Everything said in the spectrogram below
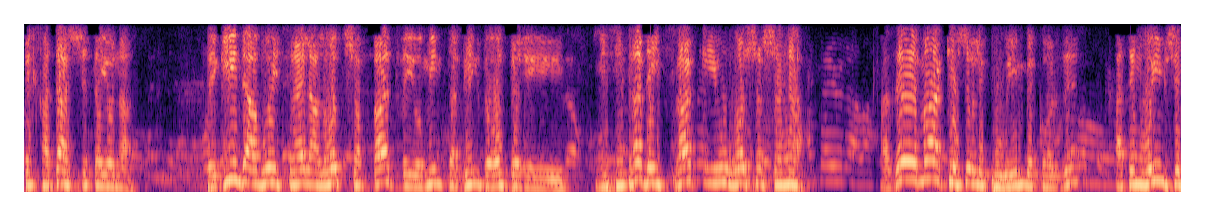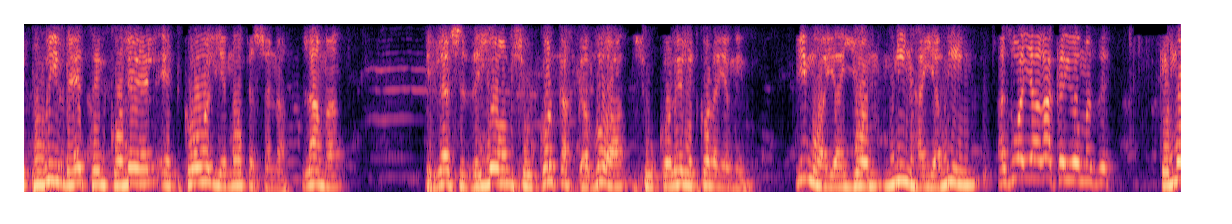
בחדש את היונה. בגין דאבו ישראל על עוד שבת ויומין תבין ועוד ברית. מסתרא דיצחק יהיו ראש השנה. אז זה, מה הקשר לפורים בכל זה? אתם רואים שפורים בעצם כולל את כל ימות השנה. למה? בגלל שזה יום שהוא כל כך גבוה, שהוא כולל את כל הימים. אם הוא היה יום מן הימים, אז הוא היה רק היום הזה. כמו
